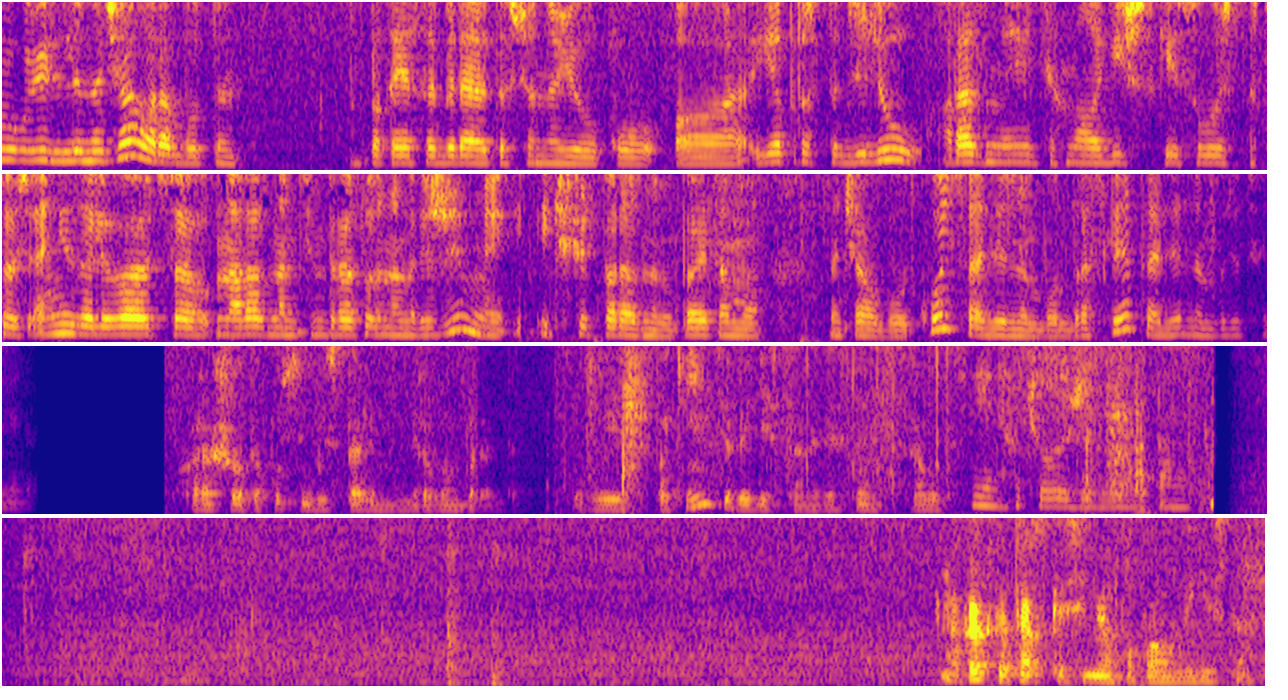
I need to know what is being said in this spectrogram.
вы увидели начало работы, пока я собираю это все на елку, а, я просто делю разные технологические свойства. То есть они заливаются на разном температурном режиме и чуть-чуть по-разному. Поэтому сначала будут кольца, отдельно будут браслеты, отдельно будет филигрань. Хорошо, допустим, вы стали мировым брендом. Вы покинете Дагестан или останетесь работать? Я не хочу уезжать из Дагестана. А как татарская семья попала в Дагестан?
